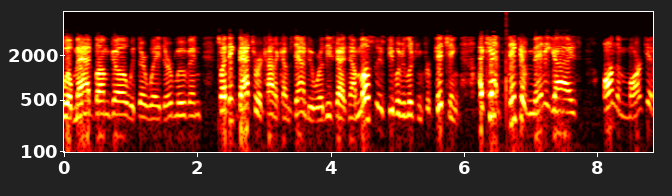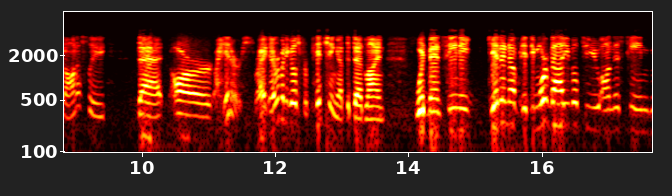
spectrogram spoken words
will Mad Bum go with their way they're moving? So I think that's where it kind of comes down to where these guys now. Most of these people are looking for pitching. I can't think of many guys on the market, honestly, that are hitters, right? Everybody goes for pitching at the deadline. Would Mancini get enough? Is he more valuable to you on this team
